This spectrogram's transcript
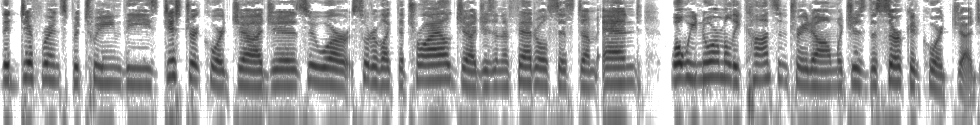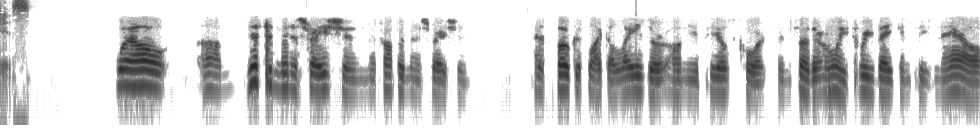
the difference between these district court judges who are sort of like the trial judges in a federal system and what we normally concentrate on, which is the circuit court judges? Well, um, this administration, the Trump administration, has focused like a laser on the appeals courts, and so there are only three vacancies now,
